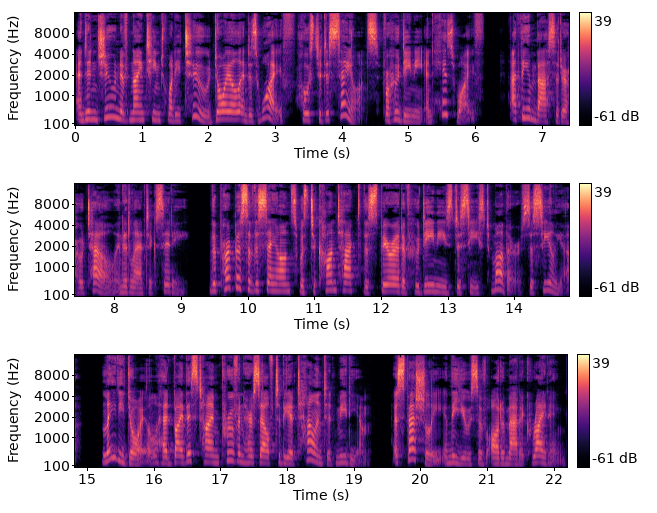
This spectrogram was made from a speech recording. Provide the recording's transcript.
And in June of 1922, Doyle and his wife hosted a seance for Houdini and his wife at the Ambassador Hotel in Atlantic City. The purpose of the seance was to contact the spirit of Houdini's deceased mother, Cecilia. Lady Doyle had by this time proven herself to be a talented medium especially in the use of automatic writing.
